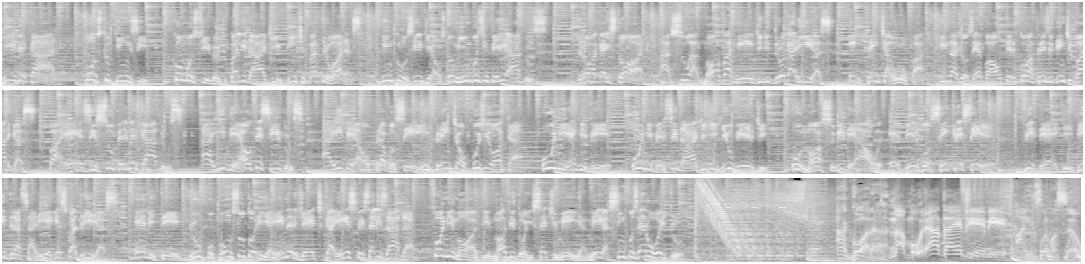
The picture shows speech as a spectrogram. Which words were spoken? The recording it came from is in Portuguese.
Rivecar. Posto 15. Combustível de qualidade 24 horas, inclusive aos domingos e feriados. Droga Store, a sua nova rede de drogarias. Em frente à UPA e na José Walter com a Presidente Vargas. Paese Supermercados. A Ideal Tecidos. A ideal para você em frente ao Fujioka. UniRV. Universidade de Rio Verde. O nosso ideal é ver você crescer. Videg Vidraçaria e Esquadrias. LT Grupo Consultoria Energética Especializada. Fone 992766508. Agora, Namorada FM, a informação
